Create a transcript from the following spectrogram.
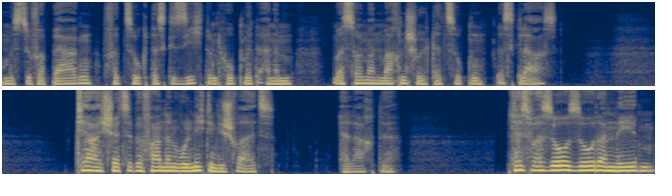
um es zu verbergen, verzog das Gesicht und hob mit einem Was soll man machen Schulterzucken das Glas. Tja, ich schätze, wir fahren dann wohl nicht in die Schweiz. Er lachte. Das war so, so daneben.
